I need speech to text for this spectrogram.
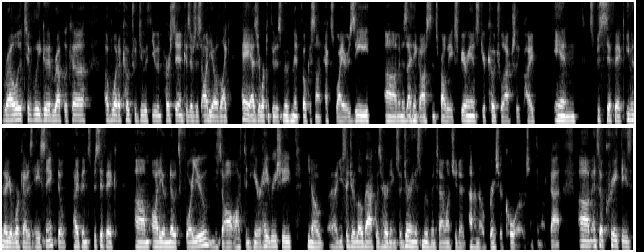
relatively good replica of what a coach would do with you in person because there's this audio of like, hey, as you're working through this movement, focus on X, Y, or Z. Um, and as I think Austen's probably experienced, your coach will actually pipe in specific, even though your workout is async, they'll pipe in specific um, audio notes for you. So I'll often hear, "Hey Rishi, you know, uh, you said your low back was hurting, so during this movement, I want you to, I don't know, brace your core or something like that." Um, and so create these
